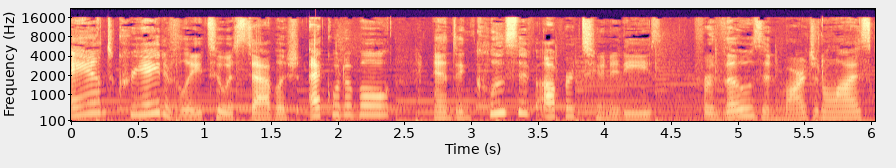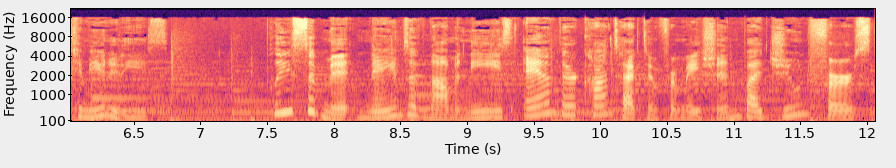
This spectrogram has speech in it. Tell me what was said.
and creatively to establish equitable and inclusive opportunities for those in marginalized communities. Please submit names of nominees and their contact information by June 1st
